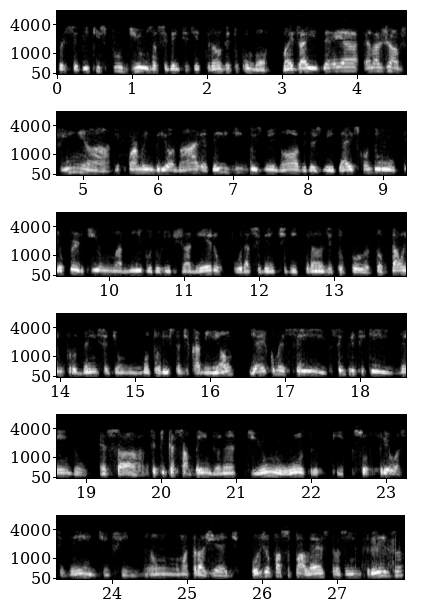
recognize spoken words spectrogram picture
percebi que explodiu os acidentes de trânsito com moto. Mas a ideia ela já vinha de forma embrionária desde 2009, 2010, quando eu perdi um amigo do Rio de Janeiro por acidente de trânsito por total imprudência de um motorista de caminhão. E aí comecei, sempre fiquei vendo essa, você fica sabendo, né, de um ou outro que sofreu acidente, enfim, é um, uma tragédia. Hoje eu faço palestras em empresa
